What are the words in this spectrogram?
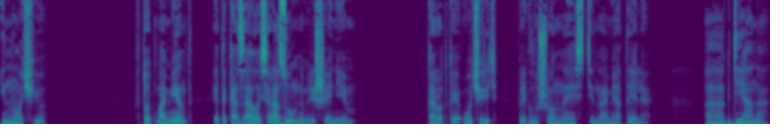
и ночью?» В тот момент это казалось разумным решением. Короткая очередь, приглушенная стенами отеля. «А где она,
